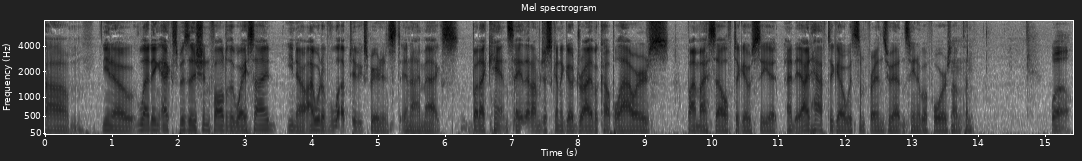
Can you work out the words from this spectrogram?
um, you know, letting exposition fall to the wayside. You know, I would have loved to have experienced in IMAX, but I can't say that I'm just going to go drive a couple hours by myself to go see it. I'd, I'd have to go with some friends who hadn't seen it before or something. well,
